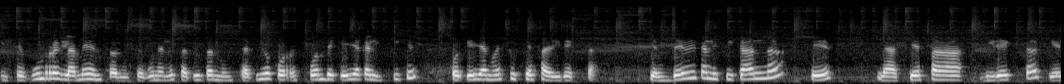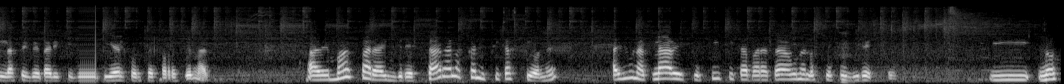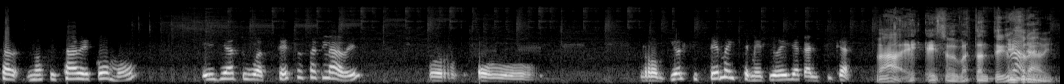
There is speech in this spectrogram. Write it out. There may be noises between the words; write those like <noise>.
Y según reglamento, ni según el estatuto administrativo, corresponde que ella califique porque ella no es su jefa directa. Quien debe calificarla es la jefa directa, que es la secretaria ejecutiva del Consejo Regional. Además, para ingresar a las calificaciones, hay una clave específica para cada uno de los jefes directos. Y no, se sabe cómo ella tuvo acceso a esa clave por, o, rompió el sistema y se metió ella a calificar. Ah, e, eso es bastante grave.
